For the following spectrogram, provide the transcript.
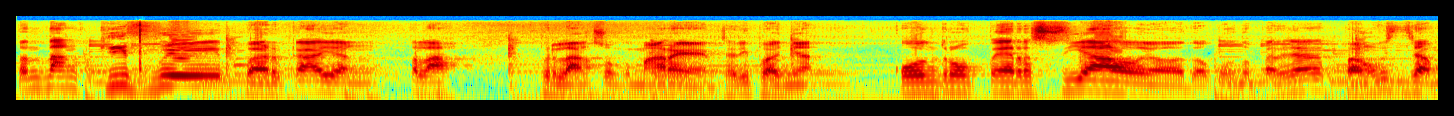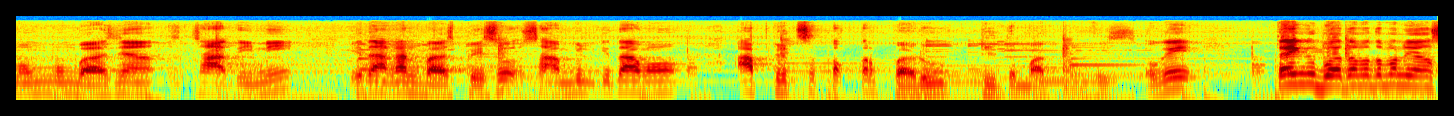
tentang giveaway Barca yang telah berlangsung kemarin. Jadi banyak kontroversial ya atau kontroversial. Bang Wis tidak mau membahasnya saat ini. Kita akan bahas besok sambil kita mau update stok terbaru di tempat Bang Wis. Oke, thank you buat teman-teman yang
